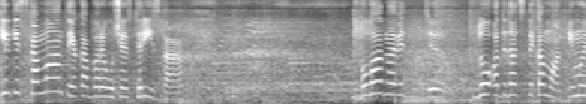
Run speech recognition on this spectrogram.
кількість команд, яка бере участь, різна. Була навіть е, до 11 команд, і ми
